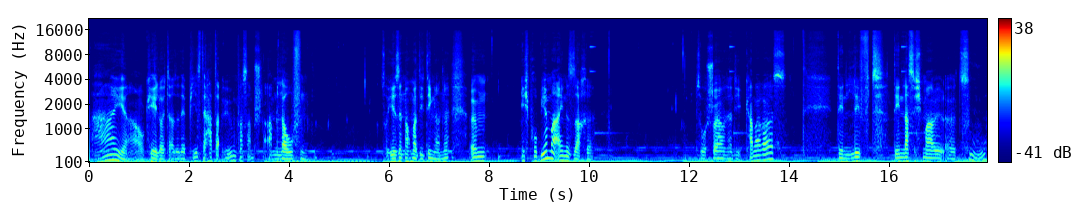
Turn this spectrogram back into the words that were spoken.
Ah ja, okay, Leute. Also der Pierce, der hat da irgendwas am, am Laufen. So, hier sind nochmal die Dinger, ne? Ähm, ich probiere mal eine Sache. So, steuern wir die Kameras. Den Lift, den lasse ich mal äh, zu.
